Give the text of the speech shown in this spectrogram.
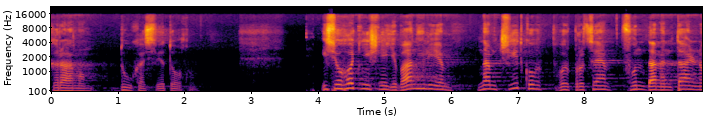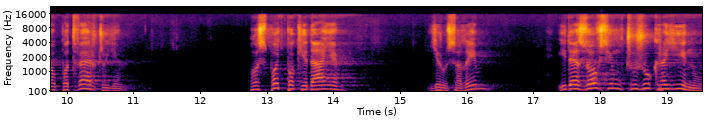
храмом Духа Святого. І сьогоднішнє Євангеліє нам чітко про це фундаментально потверджує. Господь покидає Єрусалим, іде зовсім в чужу країну,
